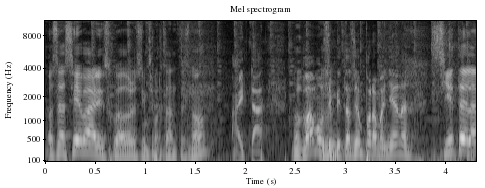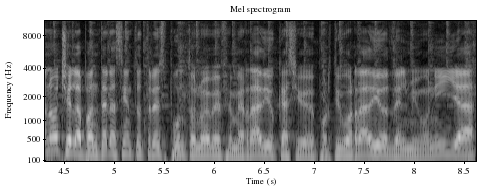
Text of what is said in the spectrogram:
O sea, sí hay varios jugadores importantes, ¿no? Ahí está. Nos vamos, Mm. invitación para mañana. 7 de la noche, La Pantera 103.9 FM Radio, Casio Deportivo Radio, del Mi Bonilla,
